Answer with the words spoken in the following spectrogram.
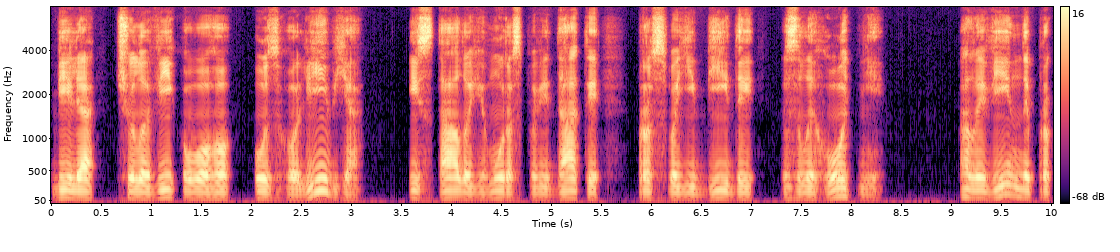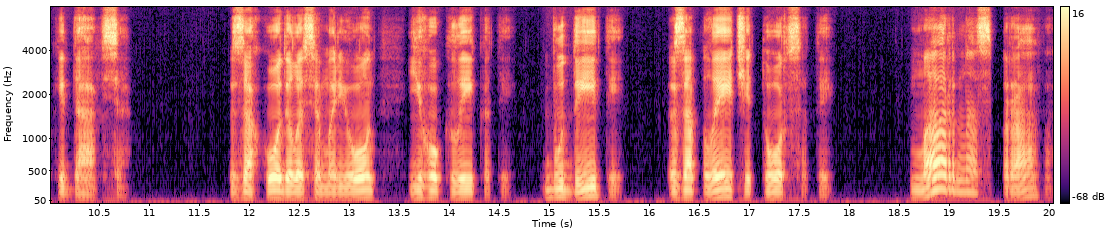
біля чоловікового узголів'я і стало йому розповідати про свої біди злигодні. Але він не прокидався. Заходилася Маріон його кликати, будити, за плечі торсати. Марна справа.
